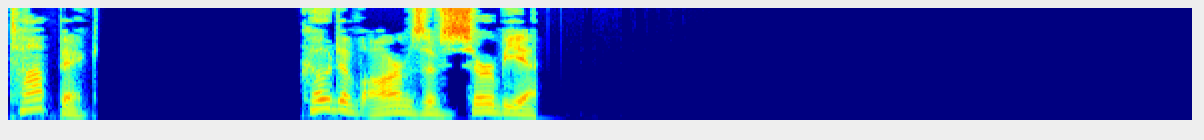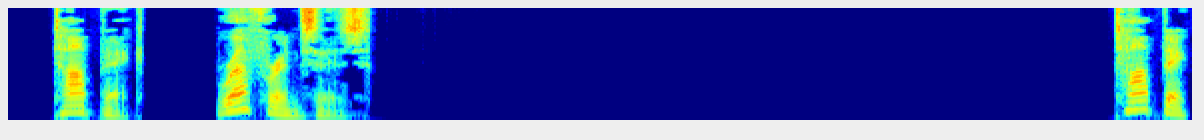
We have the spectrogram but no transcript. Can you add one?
Topic. Coat of Arms of Serbia. Topic. References. Topic.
